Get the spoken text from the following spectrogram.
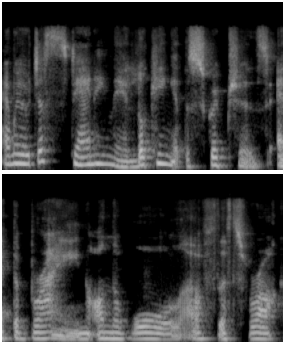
And we were just standing there looking at the scriptures, at the brain on the wall of this rock.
